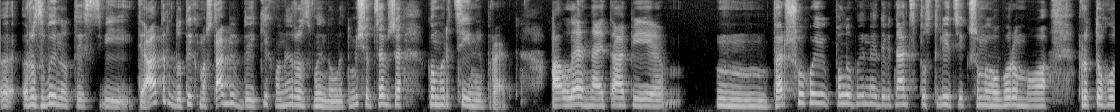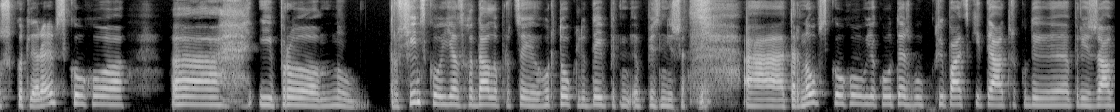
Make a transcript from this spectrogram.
е, розвинути свій театр до тих масштабів, до яких вони розвинули, тому що це вже комерційний проект. Але на етапі першої половини 19 століття, якщо ми говоримо про того ж Котляревського е, і про ну, Трощинського, я згадала про цей гурток людей пізніше. А, Тарновського, у якого теж був Кріпацький театр, куди е, приїжджав,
